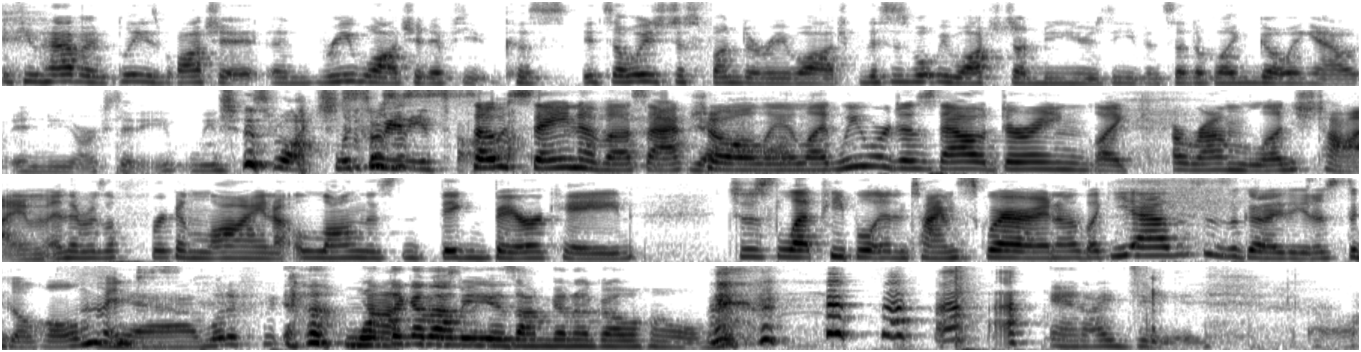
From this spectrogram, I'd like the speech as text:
If you haven't, please watch it and rewatch it if you, because it's always just fun to rewatch. But this is what we watched on New Year's Eve instead of like going out in New York City. We just watched Which was so sane of us, actually. Yeah. Like, we were just out during, like, around lunchtime, and there was a freaking line along this big barricade to just let people in Times Square. And I was like, yeah, this is a good idea just to go home. And Yeah. What if? We, one thing about me is I'm gonna go home, and I did. Uh,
